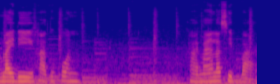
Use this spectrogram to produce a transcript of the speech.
ำไรดีค่ะทุกคน ขายไม้ละ10บาท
